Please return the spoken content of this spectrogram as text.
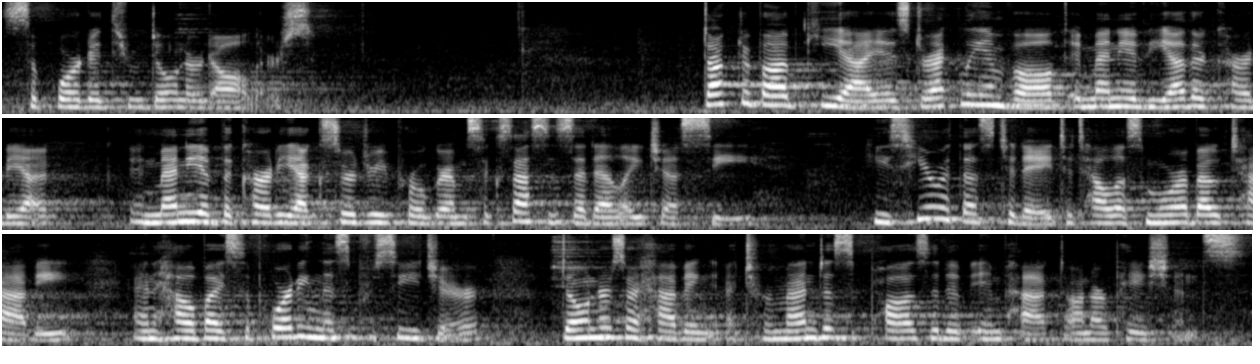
supported through donor dollars. Dr. Bob Kiaii is directly involved in many of the other cardiac in many of the cardiac surgery program successes at LHSC. He's here with us today to tell us more about TAVI and how by supporting this procedure, donors are having a tremendous positive impact on our patients.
